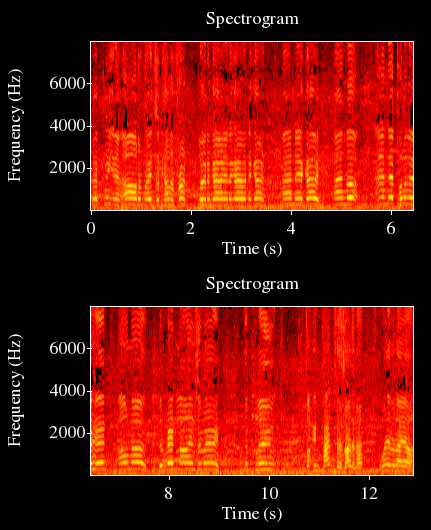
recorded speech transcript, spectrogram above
They're beating them. Oh, the Reds are coming front. Look at them going, they're going, they're going. And they're going. And look. And they're pulling ahead. Oh no. The Red Lions are wearing the blue fucking Panthers. I don't know. Whatever they are.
